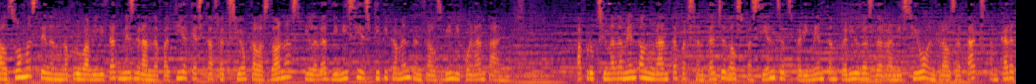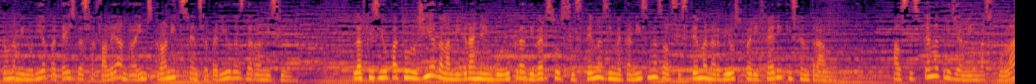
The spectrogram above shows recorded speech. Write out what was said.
Els homes tenen una probabilitat més gran de patir aquesta afecció que les dones i l'edat d'inici és típicament entre els 20 i 40 anys. Aproximadament el 90% dels pacients experimenten períodes de remissió entre els atacs, encara que una minoria pateix de cefalea en raïms crònics sense períodes de remissió. La fisiopatologia de la migranya involucra diversos sistemes i mecanismes al sistema nerviós perifèric i central. Al sistema trigèmin vascular,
